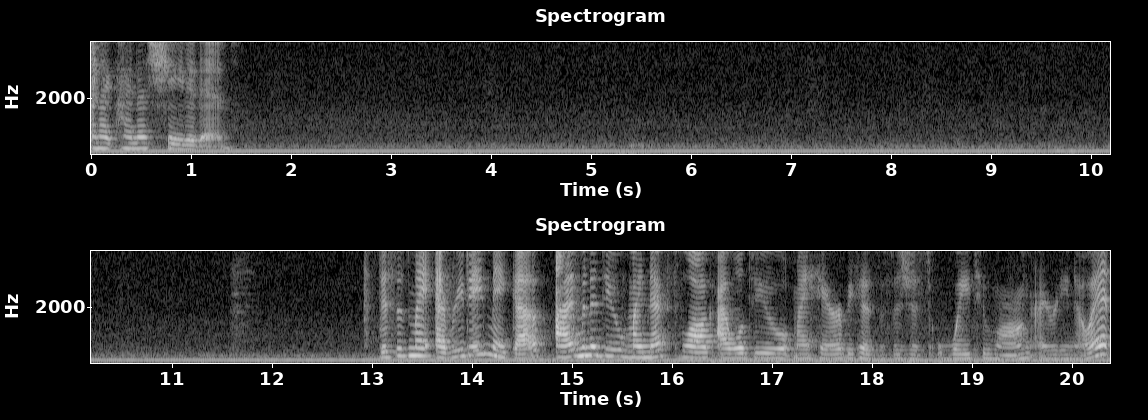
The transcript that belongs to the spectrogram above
and I kind of shade it in. This is my everyday makeup. I'm gonna do my next vlog. I will do my hair because this is just way too long. I already know it.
